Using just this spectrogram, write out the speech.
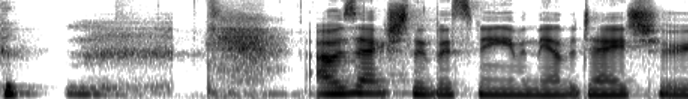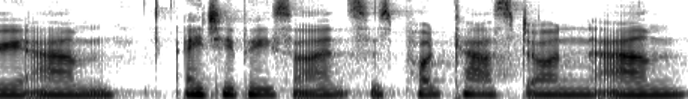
I was actually listening even the other day to um, ATP Science's podcast on um,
